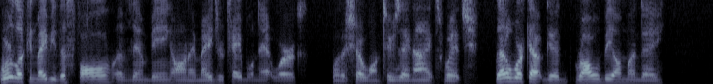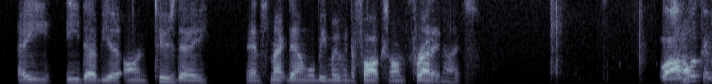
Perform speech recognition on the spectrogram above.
we're looking maybe this fall of them being on a major cable network with a show on Tuesday nights, which that'll work out good. Raw will be on Monday, AEW on Tuesday, and SmackDown will be moving to Fox on Friday nights. Well, I'm oh. looking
